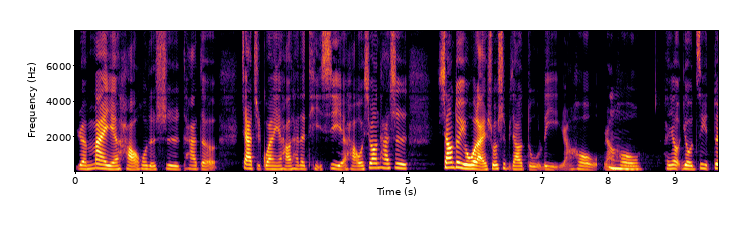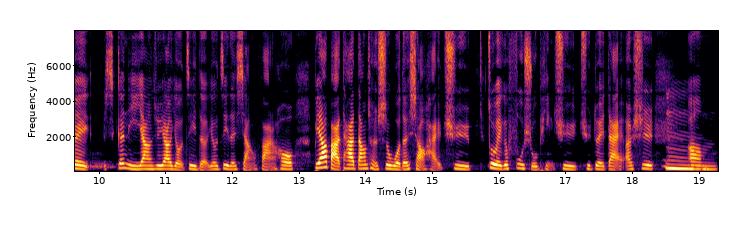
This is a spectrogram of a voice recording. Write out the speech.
人脉也好，或者是他的价值观也好，他的体系也好。我希望他是相对于我来说是比较独立，然后然后。嗯很有有自己对，跟你一样就要有自己的有自己的想法，然后不要把他当成是我的小孩去作为一个附属品去去对待，而是嗯嗯，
